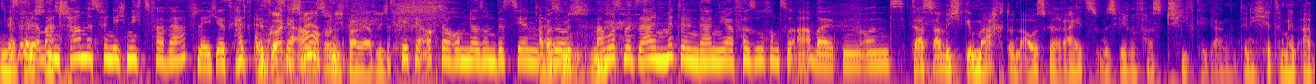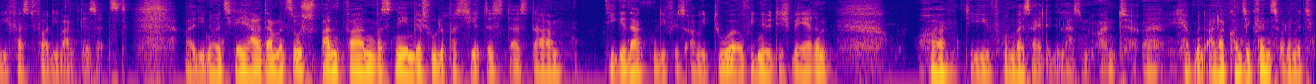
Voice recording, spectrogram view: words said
ja, Es, äh, an Charme ist, finde ich, nichts verwerflich. Es, hat, es Gottes ist ja Willen, auch, ist auch nicht verwerflich. Es geht ja auch darum, da so ein bisschen, Aber also muss- man muss mit seinen Mitteln dann ja versuchen zu arbeiten und Das habe ich gemacht und ausgereizt und es wäre fast schief gegangen, denn ich hätte mein Abi fast vor die Wand gesetzt. Weil die 90er Jahre damals so spannend waren, was neben der Schule passiert ist, dass da die Gedanken, die fürs Abitur irgendwie nötig wären, oh, die wurden beiseite gelassen. Und äh, ich habe mit aller Konsequenz oder mit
